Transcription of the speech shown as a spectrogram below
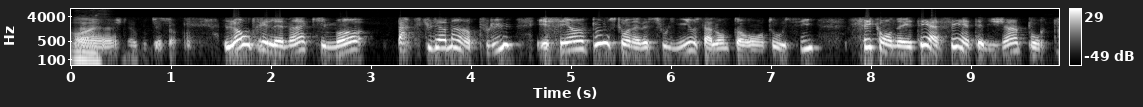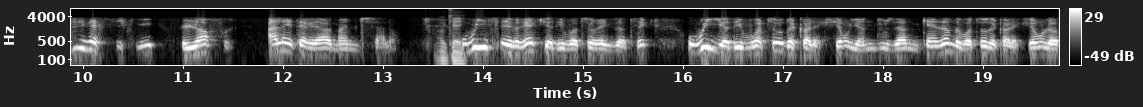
Ouais. Euh, je t'avoue que c'est ça. L'autre élément qui m'a particulièrement plu, et c'est un peu ce qu'on avait souligné au Salon de Toronto aussi, c'est qu'on a été assez intelligent pour diversifier l'offre à l'intérieur même du salon. Oui, c'est vrai qu'il y a des voitures exotiques. Oui, il y a des voitures de collection. Il y a une douzaine, une quinzaine de voitures de collection, là,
